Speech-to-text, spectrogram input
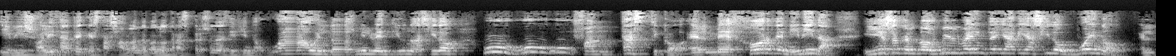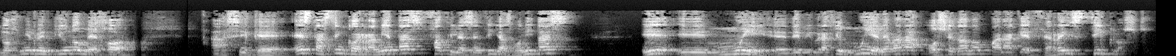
y visualízate que estás hablando con otras personas diciendo, wow, el 2021 ha sido uh, uh, uh, fantástico, el mejor de mi vida. Y eso que el 2020 ya había sido bueno, el 2021 mejor. Así que estas cinco herramientas, fáciles, sencillas, bonitas y, muy eh, de vibración muy elevada, os he dado para que cerréis ciclos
